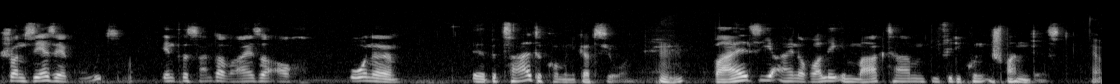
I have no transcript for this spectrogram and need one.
schon sehr, sehr gut. Interessanterweise auch ohne äh, bezahlte Kommunikation, mhm. weil sie eine Rolle im Markt haben, die für die Kunden spannend ist. Ja.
